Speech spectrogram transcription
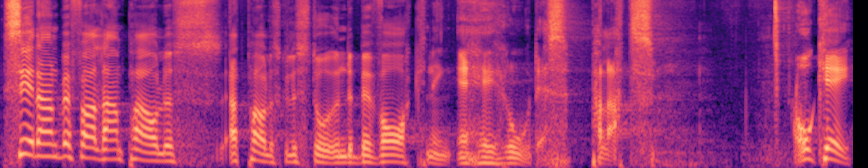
Sedan befallde han Paulus att Paulus skulle stå under bevakning i Herodes palats. Okej,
